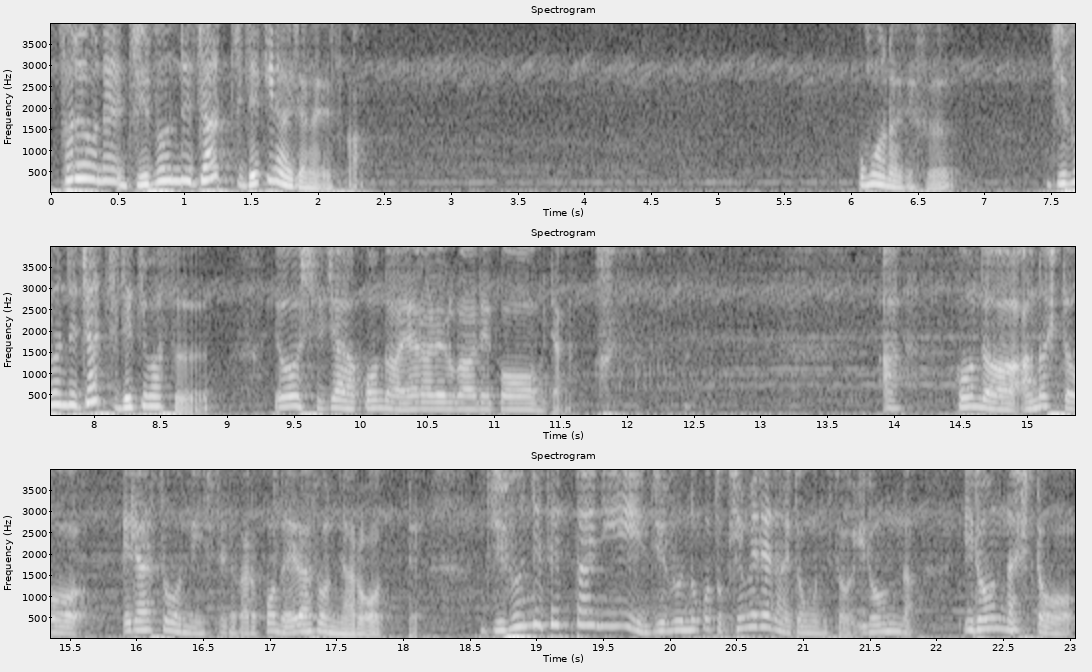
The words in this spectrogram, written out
それをね自分でジャッジできないじゃないですか。思わないです？自分でジャッジできます？よしじゃあ今度はやられる側でいこうみたいな。あ今度はあの人偉そうにしてたから今度偉そうになろうって。自分で絶対に自分のこと決めれないと思うんですよ。いろんないろんな人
